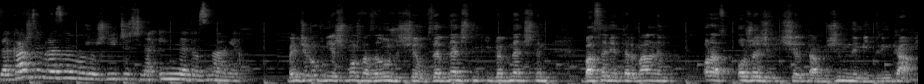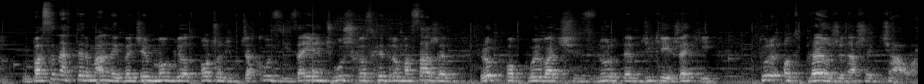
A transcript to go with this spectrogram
za każdym razem możesz liczyć na inne doznania. Będzie również można zanurzyć się w zewnętrznym i wewnętrznym basenie termalnym oraz orzeźwić się tam zimnymi drinkami. W basenach termalnych będziemy mogli odpocząć w jacuzzi, zająć łóżko z hydromasażem lub popływać z nurtem dzikiej rzeki, który odpręży nasze ciała.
